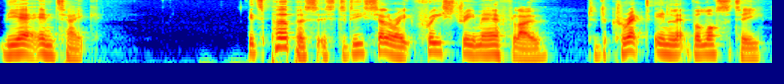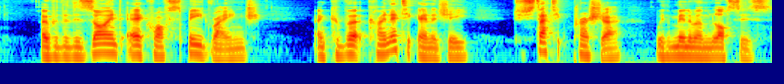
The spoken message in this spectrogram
The air intake. Its purpose is to decelerate free stream airflow to the correct inlet velocity over the designed aircraft speed range and convert kinetic energy to static pressure with minimum losses.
